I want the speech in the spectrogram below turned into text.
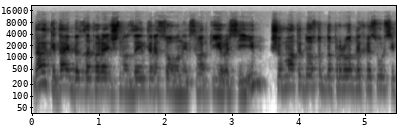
Да, Китай беззаперечно заінтересований в слабкій Росії, щоб мати доступ до природних ресурсів,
